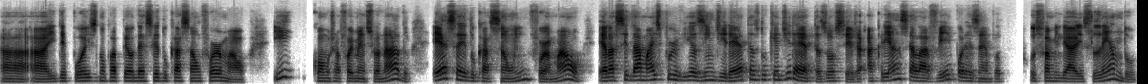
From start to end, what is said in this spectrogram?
ah ah, e depois no papel dessa educação formal. E, como já foi mencionado, essa educação informal, ela se dá mais por vias indiretas do que diretas, ou seja, a criança ela vê, por exemplo, os familiares lendo,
